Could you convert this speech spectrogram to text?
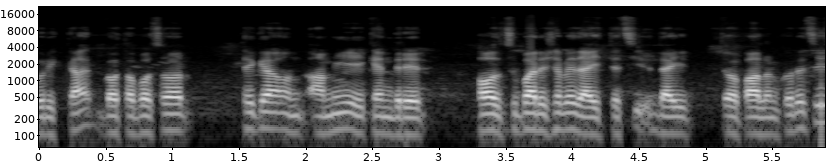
পরীক্ষা গত বছর থেকে আমি এই কেন্দ্রের হল সুপার হিসেবে দায়িত্ব দায়িত্ব পালন করেছি।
